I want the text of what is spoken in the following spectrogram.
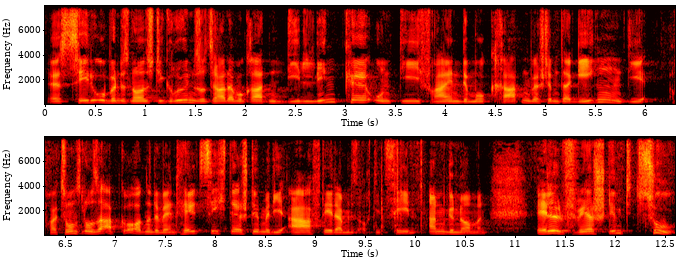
Das CDU, BÜNDNIS 90 die GRÜNEN, Sozialdemokraten, DIE LINKE und die Freien Demokraten. Wer stimmt dagegen? Die fraktionslose Abgeordnete. Wer enthält sich der Stimme? Die AfD. Damit ist auch die 10 angenommen. 11. Wer stimmt zu?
